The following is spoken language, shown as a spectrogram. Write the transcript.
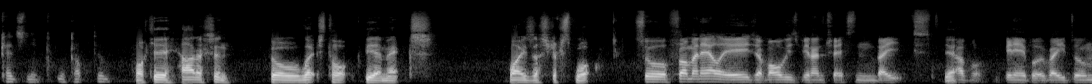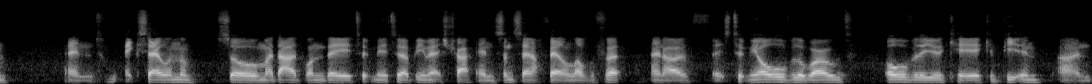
Kids look look up to him. Okay, Harrison. So let's talk BMX. Why is this your sport? So from an early age, I've always been interested in bikes. Yeah. I've been able to ride them and excel in them. So my dad one day took me to a BMX track, and since then I fell in love with it. And I've it's took me all over the world, all over the UK competing, and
